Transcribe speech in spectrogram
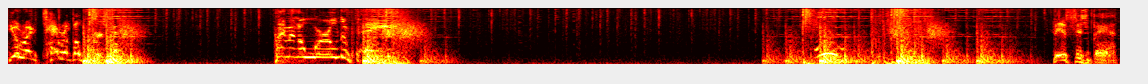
You're a terrible person! I'm in a world of pain! This is bad.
